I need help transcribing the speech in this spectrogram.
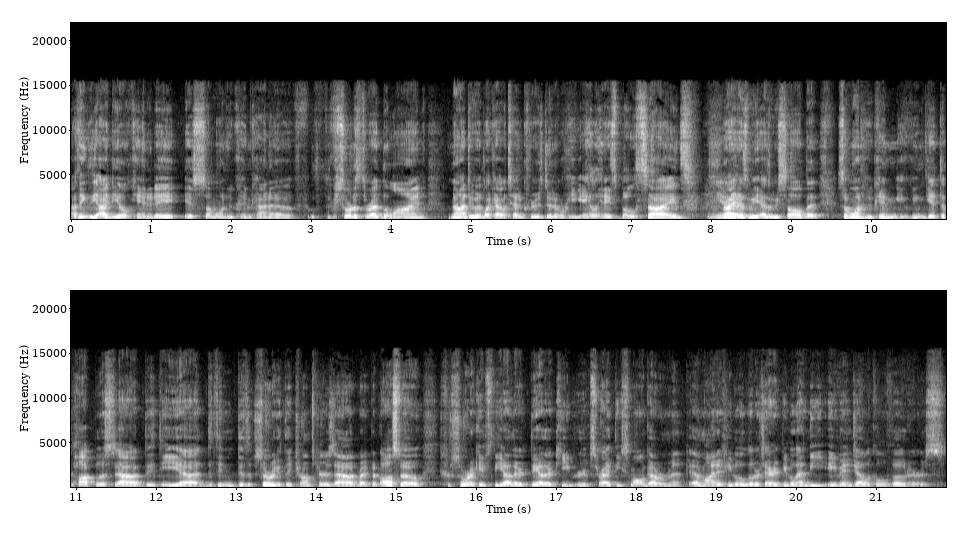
I think the ideal candidate is someone who can kind of sort of thread the line, not do it like how Ted Cruz did it, where he alienates both sides, Yeah. right? As we as we saw, but someone who can who can get the populists out, the the, uh, the, the, the sort of get the Trumpsters out, right? But also sort of keeps the other the other key groups, right? The small government uh, minded people, libertarian people, and the evangelical voters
